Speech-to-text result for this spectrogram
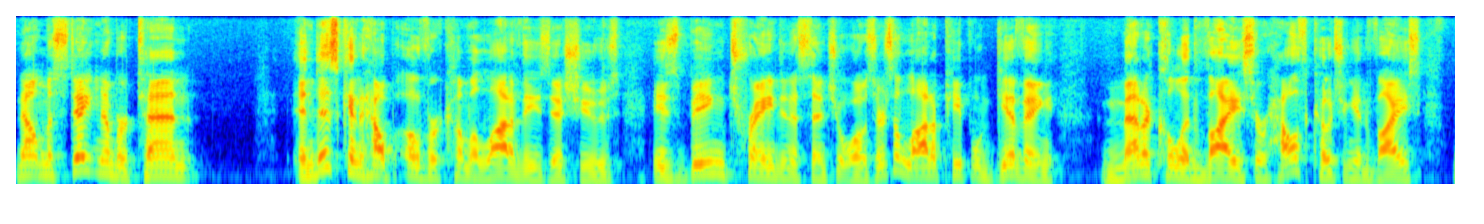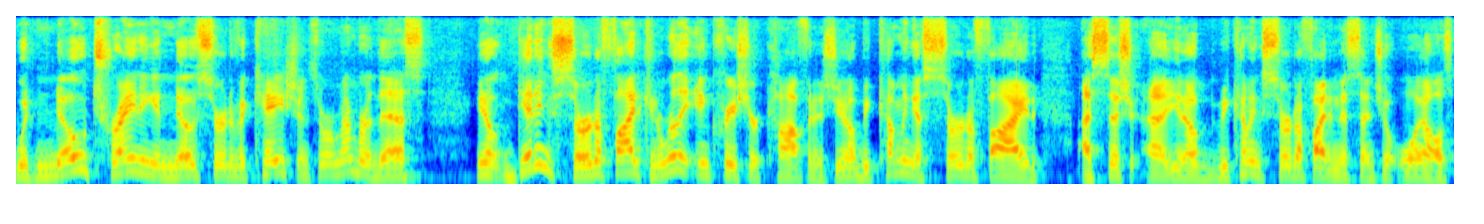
Now, mistake number 10, and this can help overcome a lot of these issues, is being trained in essential oils. There's a lot of people giving medical advice or health coaching advice with no training and no certification. So remember this, you know, getting certified can really increase your confidence. You know, becoming a certified, uh, you know, becoming certified in essential oils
